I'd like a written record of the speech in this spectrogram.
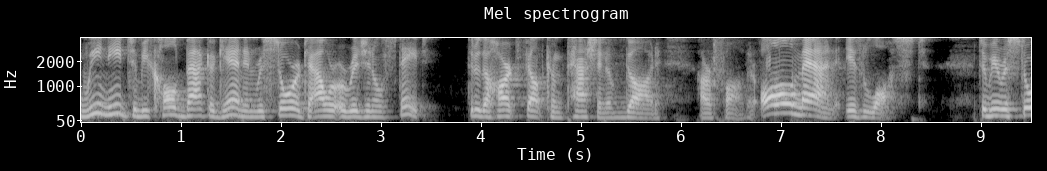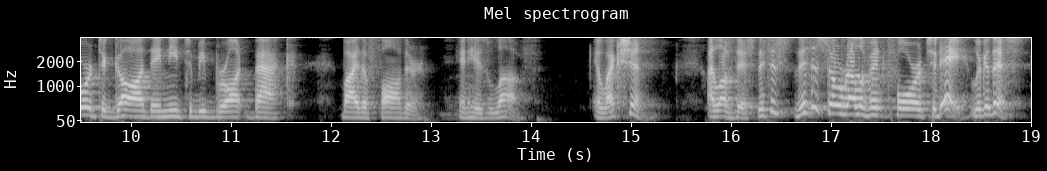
we need to be called back again and restored to our original state through the heartfelt compassion of God our Father. All man is lost. To be restored to God, they need to be brought back by the Father in His love. Election. I love this. This is, this is so relevant for today. Look at this.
